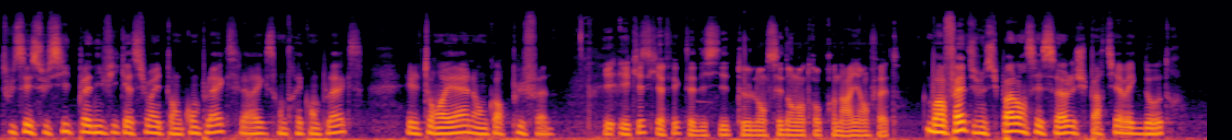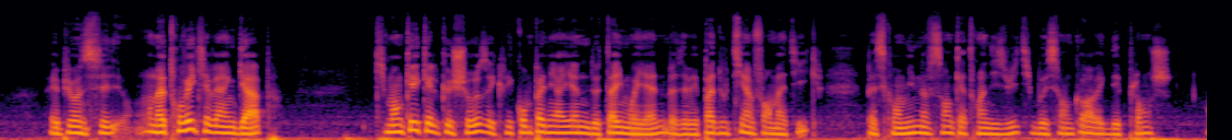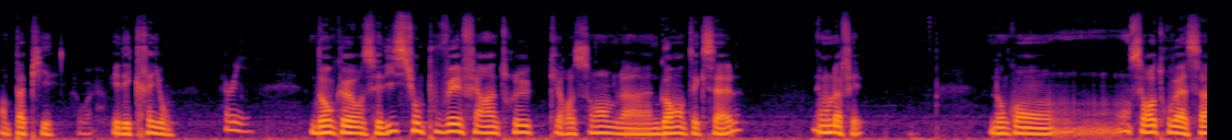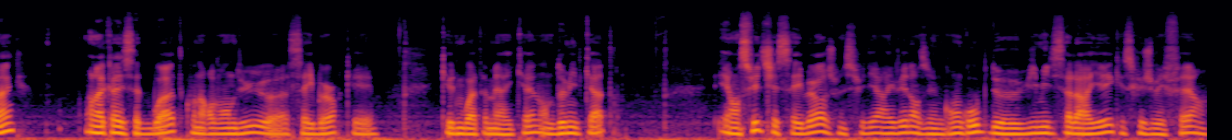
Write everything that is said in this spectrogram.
tous ces soucis de planification étant complexes, les règles sont très complexes, et le temps réel est encore plus fun. Et, qu'est-ce qui a fait que tu as décidé de te lancer dans l'entrepreneuriat en fait? Bon, En fait, je ne me suis pas lancé seul, je suis parti avec d'autres. Et puis on, on a trouvé qu'il y avait un gap, qu'il manquait quelque chose, et que les compagnies aériennes de taille moyenne, ben, n'avaient pas d'outils informatiques, parce qu'en 1998, ils bossaient encore avec des planches en papier et des crayons. Oui. Donc euh, on s'est dit, si on pouvait faire un truc qui ressemble à un gant Excel, et on l'a fait. Donc on, on s'est retrouvé à 5. On a créé cette boîte qu'on a revendue euh, à Sabre, qui est, qui est une boîte américaine, en 2004. Et ensuite, chez Sabre, je me suis dit, arrivé dans un grand groupe de 8000 salariés, qu'est-ce que je vais faire?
